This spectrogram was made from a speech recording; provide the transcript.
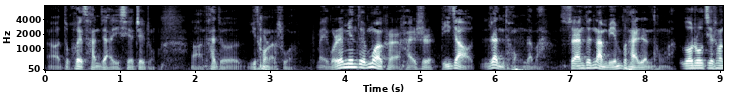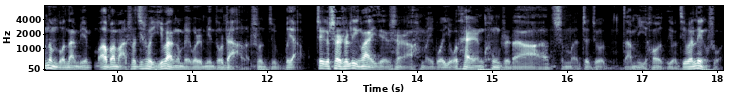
啊，都会参加一些这种，啊，他就一通的说，美国人民对默克尔还是比较认同的吧，虽然对难民不太认同啊。欧洲接受那么多难民，奥巴马说接受一万个美国人民都炸了，说就不要。这个事儿是另外一件事啊，美国犹太人控制的啊，什么这就咱们以后有机会另说。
